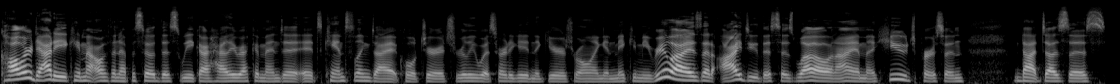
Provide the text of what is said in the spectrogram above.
Call Her Daddy came out with an episode this week. I highly recommend it. It's canceling diet culture. It's really what started getting the gears rolling and making me realize that I do this as well. And I am a huge person that does this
